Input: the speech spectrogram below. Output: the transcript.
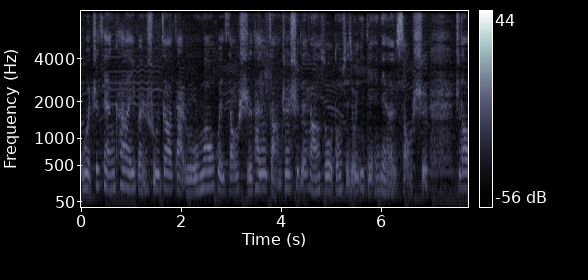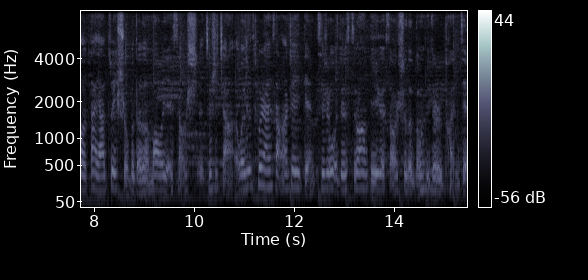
我之前看了一本书，叫《假如猫会消失》，它就讲这世界上所有东西就一点一点的消失，直到大家最舍不得的猫也消失，就是这样的。我就突然想到这一点，其实我就希望第一个消失的东西就是团建，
